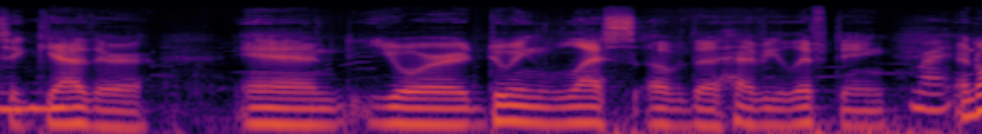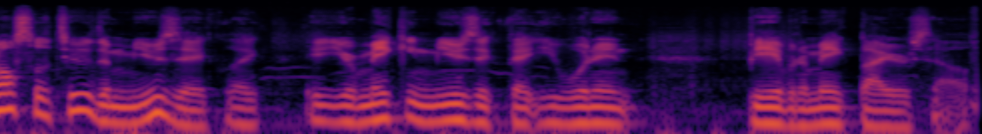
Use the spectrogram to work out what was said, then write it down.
Mm-hmm. together and you're doing less of the heavy lifting. Right. And also too the music, like you're making music that you wouldn't be able to make by yourself.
